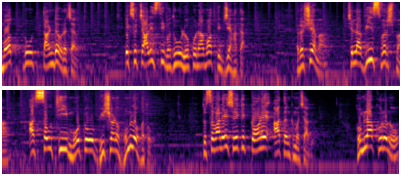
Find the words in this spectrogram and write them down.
મોતનું તાંડવ રચાયું. એકસો ચાલીસથી વધુ લોકોના મોત નીપજ્યા હતા. રશિયામાં છેલ્લા વીસ વર્ષમાં આ સૌથી મોટો ભીષણ હુમલો હતો. તો સવાલ એ છે કે કોણે આતંક મચાવ્યો? હુમલાખોરોનો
